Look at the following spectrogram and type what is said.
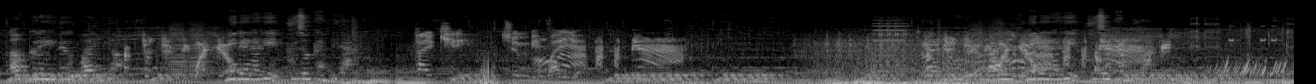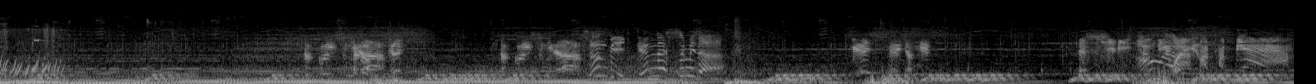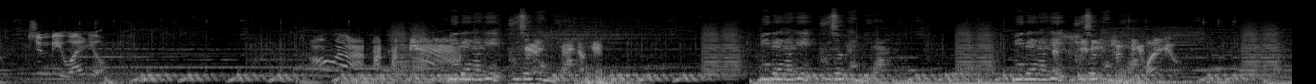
업그레이드 완료. 작전 준비 완료. 미네랄이 부족합니다. 발키리 준비 완료. 미네랄이 부족합니다. 부족합니다. 미네랄이 준비 부족합니다. 완료.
